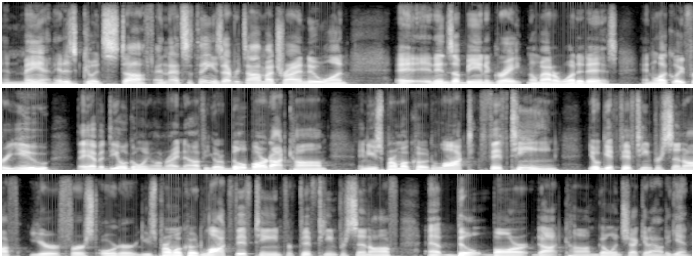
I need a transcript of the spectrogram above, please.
and man, it is good stuff. And that's the thing is, every time I try a new one, it, ends up being a great, no matter what it is. And luckily for you, they have a deal going on right now. If you go to builtbar.com and use promo code LOCKED15, you'll get 15% off your first order. Use promo code LOCK15 for 15% off at builtbar.com. Go and check it out. Again,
